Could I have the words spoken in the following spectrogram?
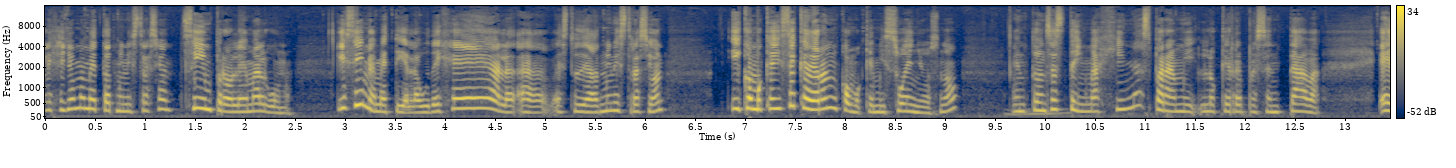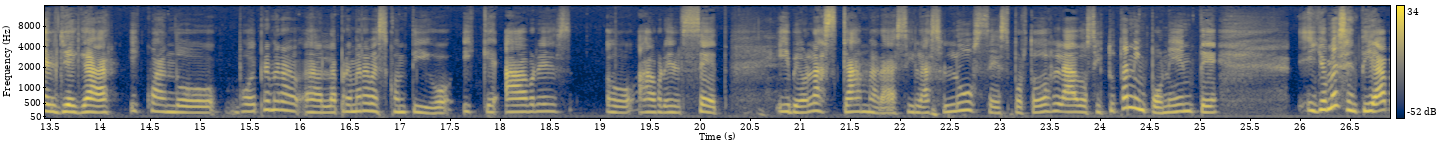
Le dije, yo me meto a administración, sin problema alguno. Y sí, me metí a la UDG, a, la- a estudiar administración. Y como que ahí se quedaron como que mis sueños, ¿no? Entonces, ¿te imaginas para mí lo que representaba el llegar y cuando voy primera, la primera vez contigo y que abres o abre el set y veo las cámaras y las luces por todos lados y tú tan imponente y yo me sentía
